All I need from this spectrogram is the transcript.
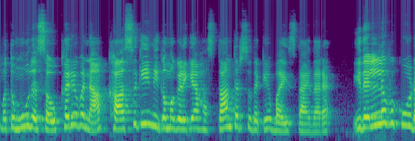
ಮತ್ತು ಮೂಲ ಸೌಕರ್ಯವನ್ನ ಖಾಸಗಿ ನಿಗಮಗಳಿಗೆ ಹಸ್ತಾಂತರಿಸೋದಕ್ಕೆ ಬಯಸ್ತಾ ಇದ್ದಾರೆ. ಇದೆಲ್ಲವೂ ಕೂಡ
